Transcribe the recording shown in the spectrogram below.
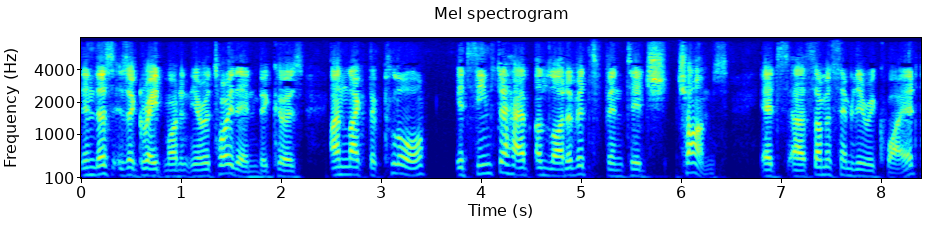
then this is a great modern era toy then because unlike the claw, it seems to have a lot of its vintage charms. It's uh, some assembly required.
